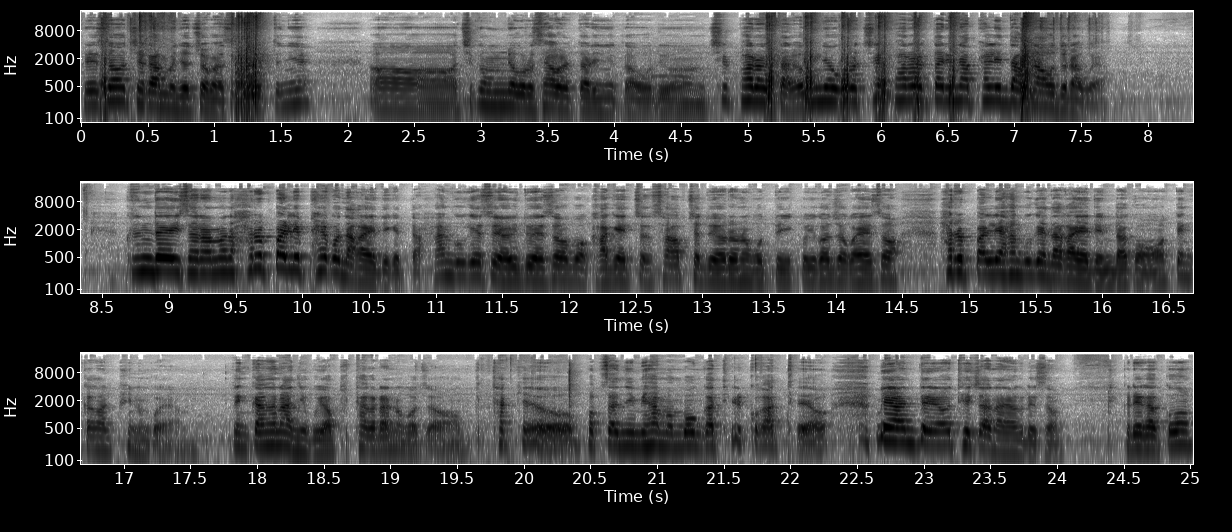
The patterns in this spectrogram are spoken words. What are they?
그래서 제가 한번 여쭤봤어요. 그랬더니 어, 지금 음력으로 4월 달이니까 우리는 7, 8월 달 음력으로 7, 8월 달이나 팔린다고 나오더라고요. 그런데 이 사람은 하루 빨리 팔고 나가야 되겠다. 한국에서 여의도에서 뭐 가게 사업체도 열어놓은 곳도 있고 이거저거 해서 하루 빨리 한국에 나가야 된다고 땡깡을 피는 거예요. 땡깡은 아니고요. 부탁을 하는 거죠. 부탁해요. 법사님이 하면 뭔가 될것 같아요. 왜 안 돼요? 되잖아요. 그래서 그래갖고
